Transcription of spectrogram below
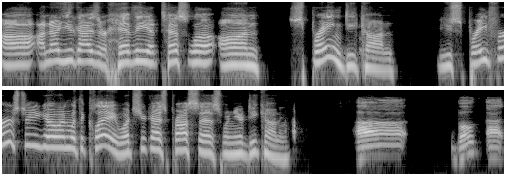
uh, I know you guys are heavy at Tesla on spraying decon. You spray first or you go in with the clay? What's your guys' process when you're deconning? Uh, both at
